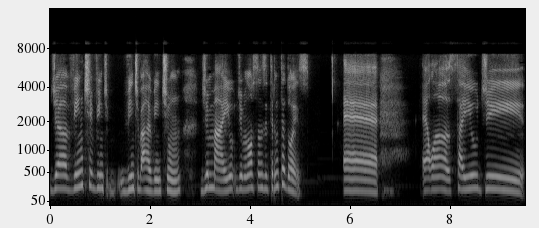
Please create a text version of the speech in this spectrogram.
Dia 20, 20, 20 barra 21 de maio de 1932. É, ela saiu de.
